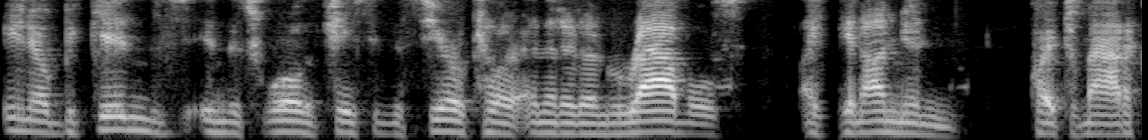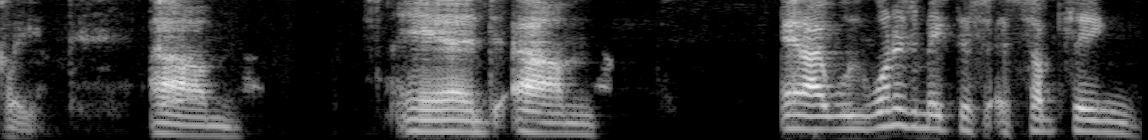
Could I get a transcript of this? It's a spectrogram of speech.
you know begins in this world of chasing the serial killer, and then it unravels like an onion quite dramatically. Um, and um, and I we wanted to make this as something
